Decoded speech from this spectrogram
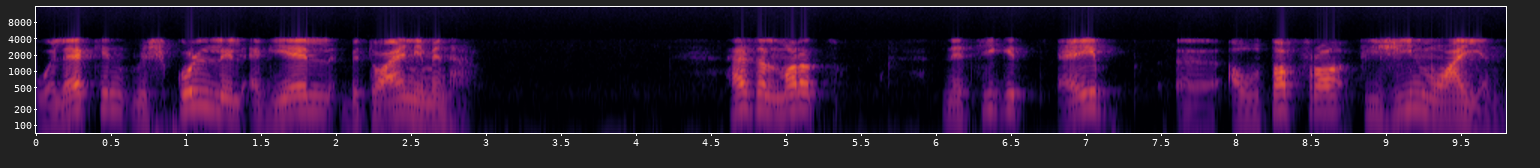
ولكن مش كل الأجيال بتعاني منها. هذا المرض نتيجة عيب آه، أو طفرة في جين معين.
